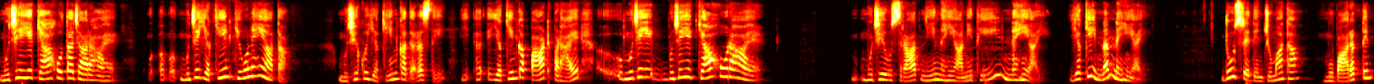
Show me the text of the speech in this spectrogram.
मुझे ये क्या होता जा रहा है? मुझे यकीन क्यों नहीं आता? मुझे कोई यकीन का दरस दे, यकीन का पाठ पढ़ाए, मुझे मुझे ये क्या हो रहा है? मुझे उस रात नींद नहीं आनी थी, नहीं आई। यकीनन नहीं आई। दूसरे दिन जुमा था, मुबारक दिन।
